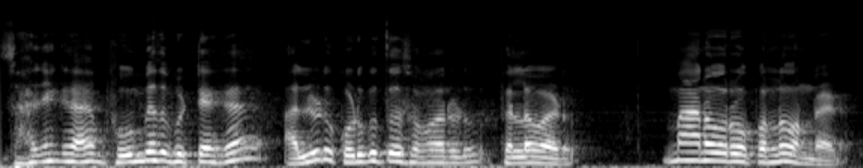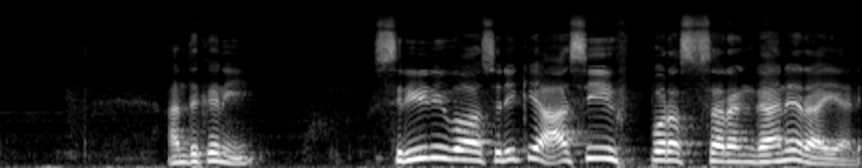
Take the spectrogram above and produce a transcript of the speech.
సహజంగా భూమి మీద పుట్టాక అల్లుడు కొడుకుతో సమానుడు పిల్లవాడు మానవ రూపంలో ఉన్నాడు. అందుకని శ్రీనివాసునికి ఆసీఫ్ పురస్సరంగానే రాయాలి.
